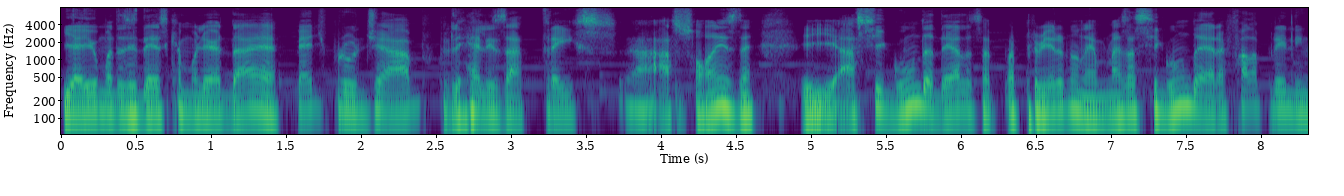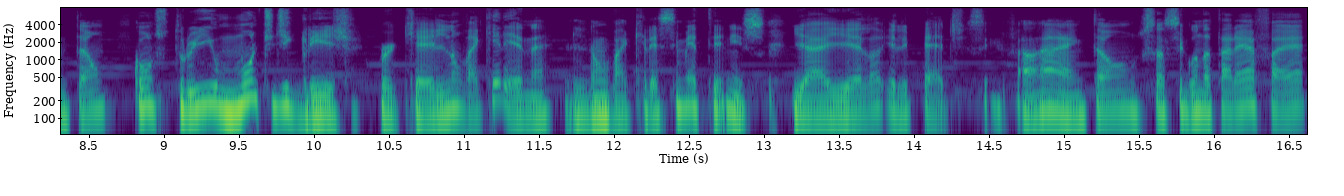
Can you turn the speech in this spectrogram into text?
E aí uma das ideias que a mulher dá é, pede pro diabo pra ele realizar três ações, né, e a segunda delas, a, a primeira eu não lembro, mas a segunda era, fala para ele então construir um monte de igreja, porque ele não vai querer, né, ele não vai querer se meter nisso. E aí ele, ele pede, assim, fala, ah, então sua segunda tarefa é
